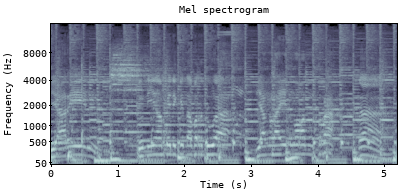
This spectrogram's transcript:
Biarin dunia milik kita berdua, yang lain ngontrak. Nah,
